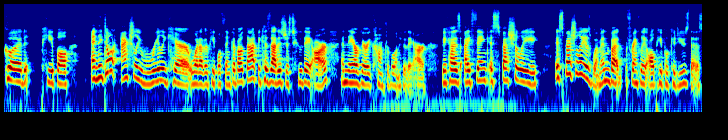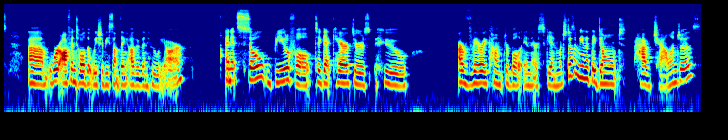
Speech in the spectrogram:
good people and they don't actually really care what other people think about that because that is just who they are and they are very comfortable in who they are. Because i think especially especially as women but frankly all people could use this um, we're often told that we should be something other than who we are. And it's so beautiful to get characters who are very comfortable in their skin, which doesn't mean that they don't have challenges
